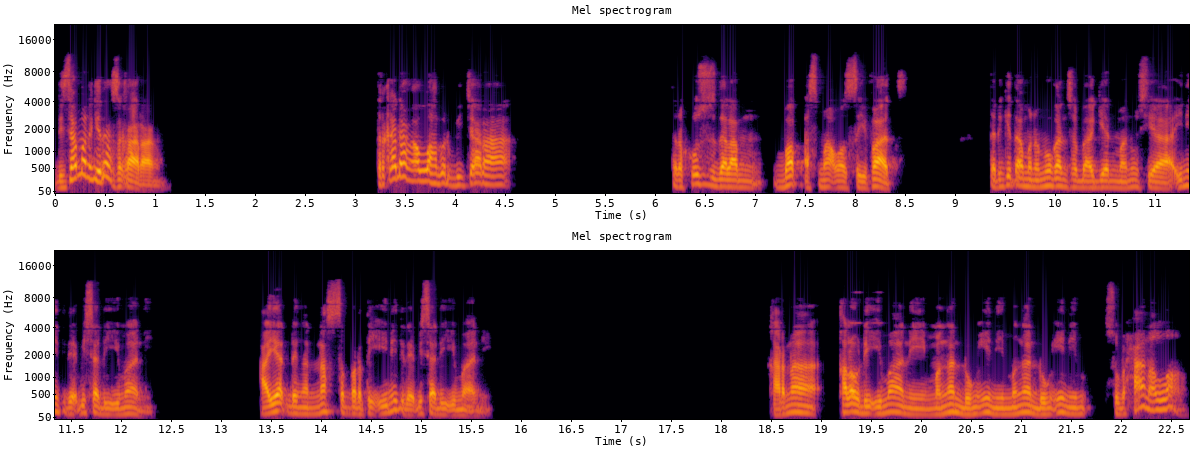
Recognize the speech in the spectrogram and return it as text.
Di zaman kita sekarang, terkadang Allah berbicara terkhusus dalam bab asma wa sifat. Dan kita menemukan sebagian manusia ini tidak bisa diimani. Ayat dengan nas seperti ini tidak bisa diimani. Karena kalau diimani, mengandung ini, mengandung ini, subhanallah.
